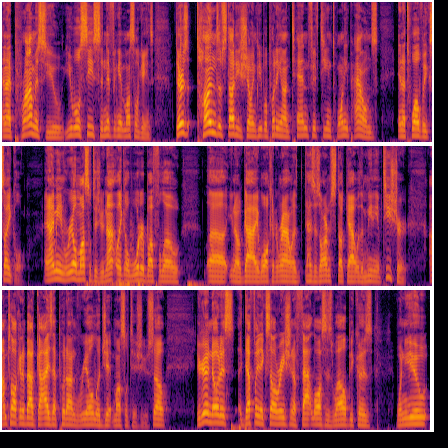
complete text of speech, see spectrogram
And I promise you, you will see significant muscle gains. There's tons of studies showing people putting on 10, 15, 20 pounds in a 12 week cycle. And I mean real muscle tissue, not like a water buffalo, uh, you know, guy walking around with has his arms stuck out with a medium t-shirt. I'm talking about guys that put on real legit muscle tissue. So you're going to notice definitely an acceleration of fat loss as well because when you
